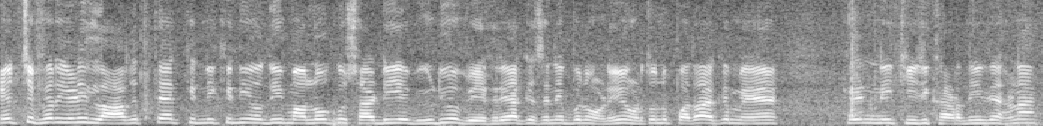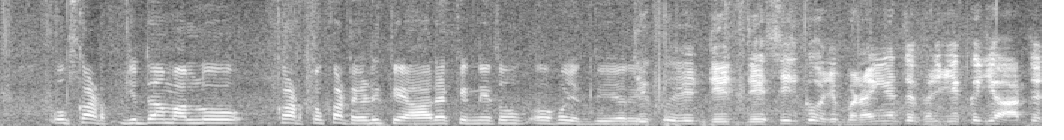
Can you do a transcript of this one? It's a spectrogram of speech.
ਇਹ ਚ ਫਿਰ ਜਿਹੜੀ ਲਾਗਤ ਹੈ ਕਿੰਨੀ ਕਿੰਨੀ ਆਉਂਦੀ ਮੰਨ ਲਓ ਕੋਈ ਸਾਡੀ ਇਹ ਵੀਡੀਓ ਵੇਖ ਰਿਹਾ ਕਿਸੇ ਨੇ ਬਣਾਉਣੇ ਹੁਣ ਤੁਹਾਨੂੰ ਪਤਾ ਕਿ ਮੈਂ ਕਿੰਨੀ ਚੀਜ਼ ਖੜਨੀ ਤੇ ਹਨਾ ਉਹ ਘੱਟ ਜਿੱਦਾਂ ਮੰਨ ਲਓ ਘੱਟ ਤੋਂ ਘੱਟ ਜਿਹੜੀ ਤਿਆਰ ਹੈ ਕਿੰਨੇ ਤੋਂ ਉਹ ਹੋ ਜਾਂਦੀ ਹੈ ਦੇਖੋ ਇਹ ਦੇ- ਦੇਸੀ ਚ ਬਣਾਈਆਂ ਤੇ ਫਿਰ 1000 ਤੇ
